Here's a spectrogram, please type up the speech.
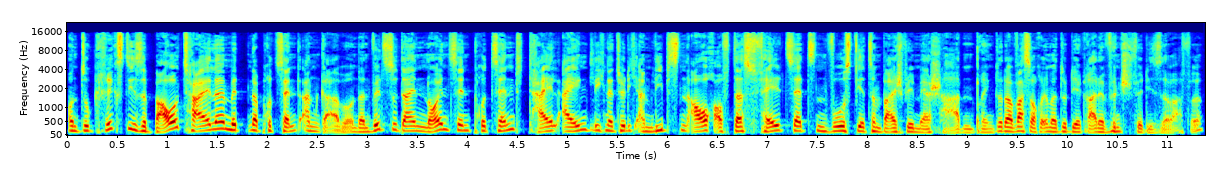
und du kriegst diese Bauteile mit einer Prozentangabe und dann willst du deinen 19% Teil eigentlich natürlich am liebsten auch auf das Feld setzen, wo es dir zum Beispiel mehr Schaden bringt oder was auch immer du dir gerade wünschst für diese Waffe.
